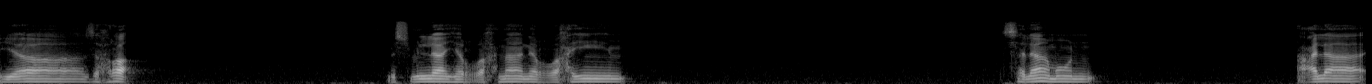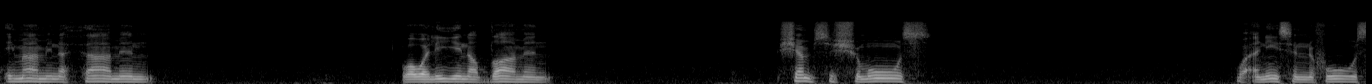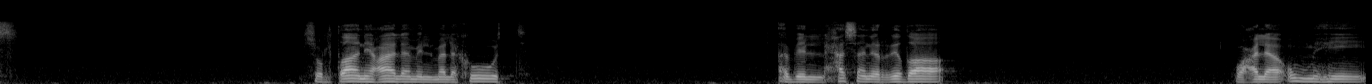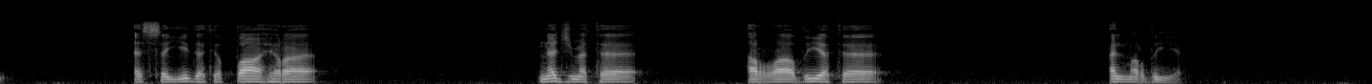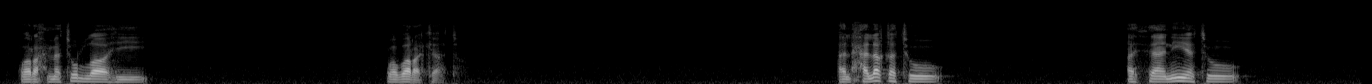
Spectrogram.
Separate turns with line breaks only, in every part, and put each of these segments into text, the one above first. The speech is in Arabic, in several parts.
يا زهراء. بسم الله الرحمن الرحيم. سلام على إمامنا الثامن وولينا الضامن. شمس الشموس وأنيس النفوس. سلطان عالم الملكوت أبي الحسن الرضا وعلى أمه السيدة الطاهرة نجمة الراضية المرضية. ورحمة الله وبركاته. الحلقة الثانية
